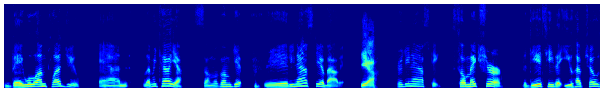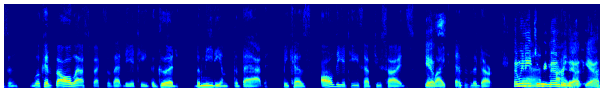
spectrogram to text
they will unpledge you. And let me tell you, some of them get pretty nasty about it. Yeah. Pretty nasty. So make sure the deity that you have chosen, look at all aspects of that deity the good, the medium, the bad, because all deities have two sides the Yes. light and the dark. And we need to remember I'm that. Yeah.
